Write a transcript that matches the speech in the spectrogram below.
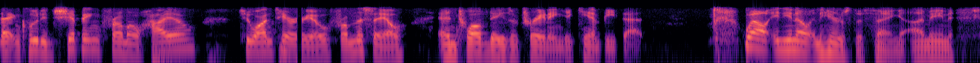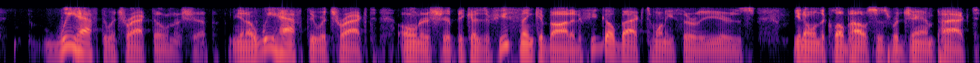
that included shipping from Ohio to Ontario from the sale and 12 days of training. You can't beat that. Well, and you know, and here's the thing. I mean, we have to attract ownership. You know, we have to attract ownership because if you think about it, if you go back 20, 30 years, you know, when the clubhouses were jam packed,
